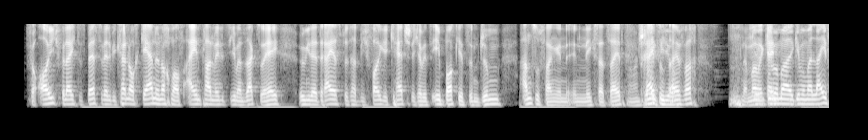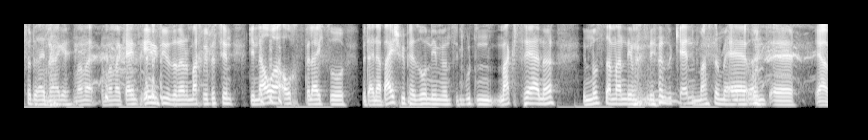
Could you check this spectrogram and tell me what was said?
für euch vielleicht das Beste wäre. Wir können auch gerne nochmal auf einen Plan, wenn jetzt jemand sagt, so, hey, irgendwie der Dreiersplit hat mich voll gecatcht, ich habe jetzt eh Bock, jetzt im Gym anzufangen in, in nächster Zeit. Ein Schreibt uns einfach. Dann machen wir Gehen, wir mal, gehen wir mal live für drei Tage. machen wir, machen wir kein Trainingsvideo, sondern machen wir ein bisschen genauer auch vielleicht so mit einer Beispielperson, nehmen wir uns den guten Max her, ne? Den Mustermann, den man, den man so kennt. Ein Masterman. Äh, und äh, ja,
